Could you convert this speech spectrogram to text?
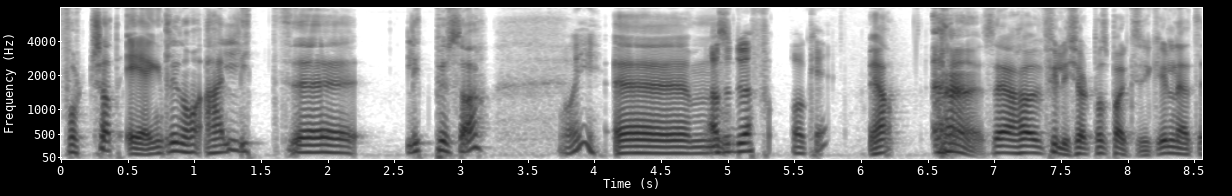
fortsatt egentlig nå er litt uh, Litt pussa. Oi. Um, Altså, du er f Ok. Ja. Så jeg har fyllekjørt på sparkesykkel ned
